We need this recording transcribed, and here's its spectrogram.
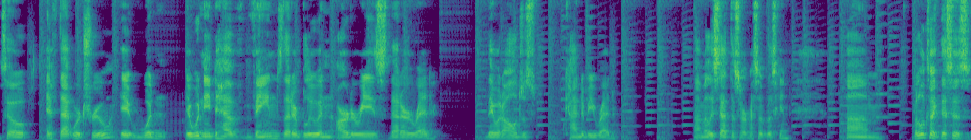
So if that were true, it wouldn't it would need to have veins that are blue and arteries that are red. They would all just kind of be red um, at least at the surface of the skin. Um, but it looks like this is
